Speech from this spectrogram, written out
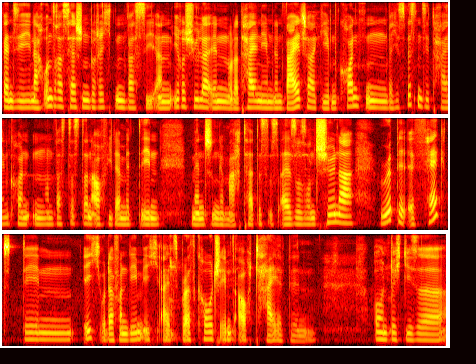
wenn Sie nach unserer Session berichten, was Sie an Ihre SchülerInnen oder Teilnehmenden weitergeben konnten, welches Wissen Sie teilen konnten und was das dann auch wieder mit den Menschen gemacht hat. Das ist also so ein schöner Ripple-Effekt, den ich oder von dem ich als Breath Coach eben auch Teil bin. Und durch diese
